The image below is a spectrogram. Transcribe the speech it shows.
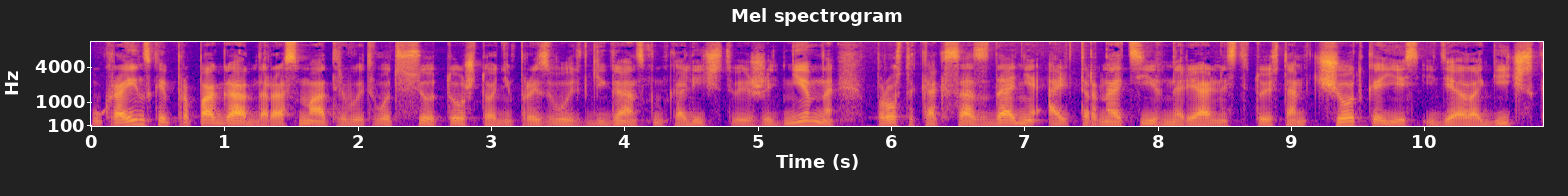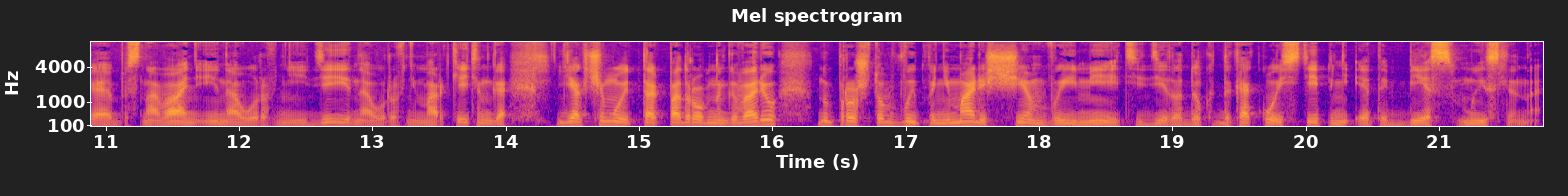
Украинская пропаганда рассматривает вот все то, что они производят в гигантском количестве ежедневно, просто как создание альтернативной реальности. То есть там четко есть идеологическое обоснование и на уровне идеи, и на уровне маркетинга. Я к чему это так подробно говорю? Ну, просто чтобы вы понимали, с чем вы имеете дело, до, до какой степени это бессмысленно.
